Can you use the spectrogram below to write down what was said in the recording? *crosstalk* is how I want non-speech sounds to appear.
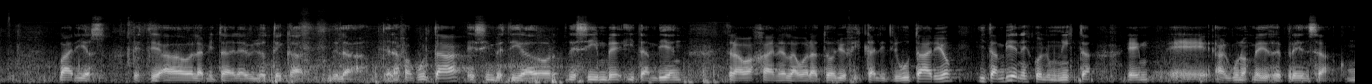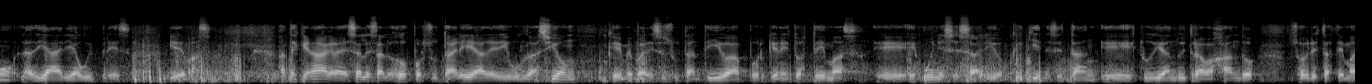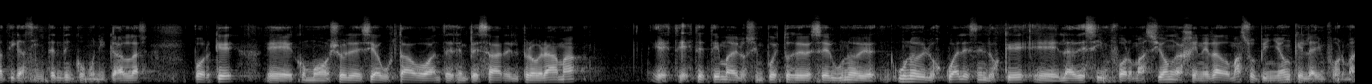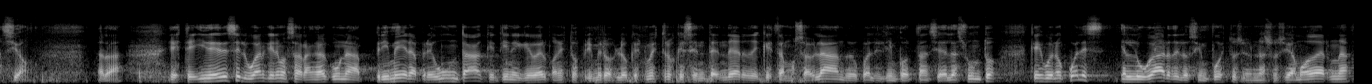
varias. Este, ha dado la mitad de la biblioteca de la, de la facultad, es investigador de CIMBE y también trabaja en el laboratorio fiscal y tributario y también es columnista en eh, algunos medios de prensa como La Diaria, WIPRES y demás. Antes que nada agradecerles a los dos por su tarea de divulgación, que me parece sustantiva, porque en estos temas eh, es muy necesario que quienes están eh, estudiando y trabajando sobre estas temáticas intenten comunicarlas, porque, eh, como yo le decía a Gustavo antes de empezar el programa, este, este, tema de los impuestos debe ser uno de, uno de los cuales en los que la desinformación ha generado más opinión que la información. ¿Verdad? Este, y desde ese lugar queremos arrancar con una primera pregunta que tiene que ver con estos primeros bloques nuestros, que es entender de qué estamos hablando, de cuál es la importancia del asunto, que es, bueno, cuál es el lugar de los impuestos en una sociedad moderna,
